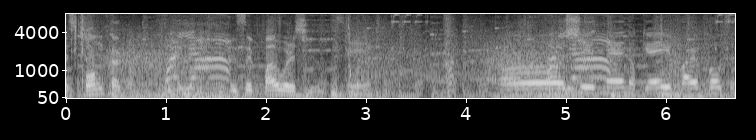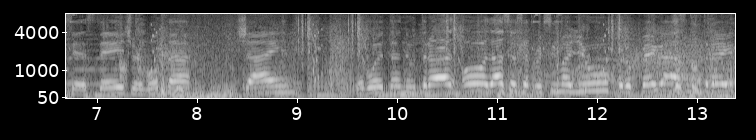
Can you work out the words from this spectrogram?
Esponja con ese power shield. Sí. Oh, shit, man, ok. Firefox hacia el stage, rebota. Shine. De vuelta neutral. Oh, Lazo se aproxima a Yu, pero pega, hace un trade.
